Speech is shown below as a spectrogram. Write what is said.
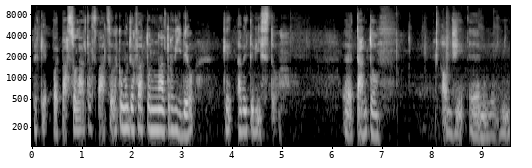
perché poi passo l'altra spazzola come ho già fatto in un altro video che avete visto. Eh, tanto oggi ehm,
